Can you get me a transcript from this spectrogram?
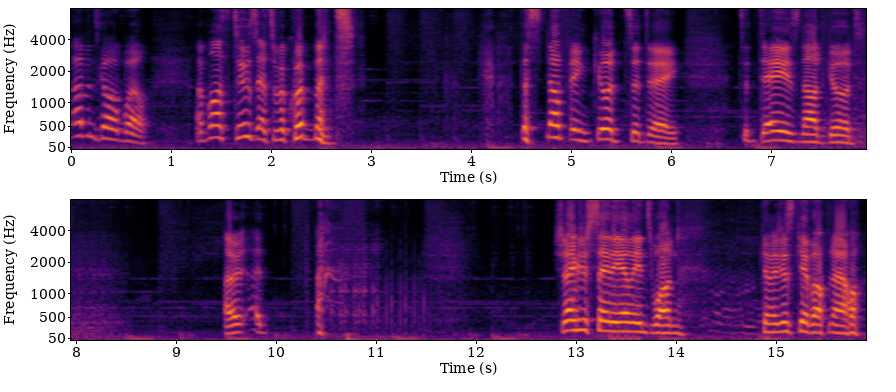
Nothing's going well. I've lost two sets of equipment. There's nothing good today. Today is not good. I, I Should I just say the aliens won? Can I just give up now?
